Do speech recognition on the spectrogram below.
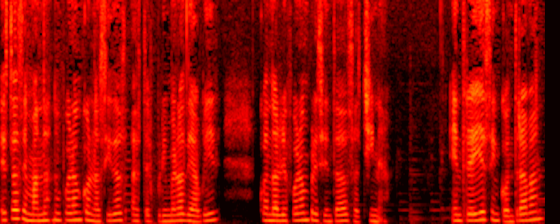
Estas demandas no fueron conocidas hasta el 1 de abril, cuando le fueron presentadas a China. Entre ellas se encontraban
